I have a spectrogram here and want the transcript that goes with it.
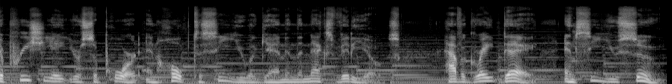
appreciate your support and hope to see you again in the next videos. Have a great day and see you soon.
